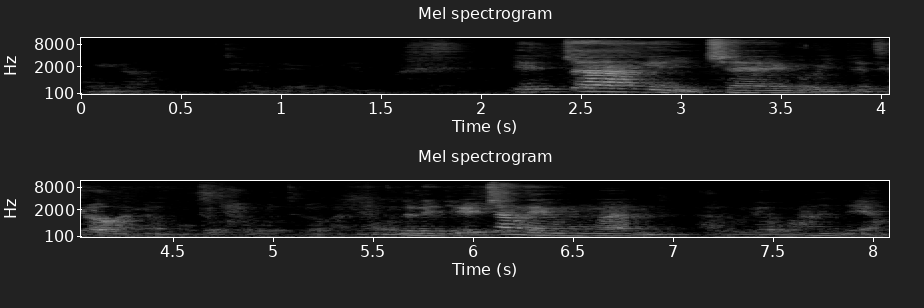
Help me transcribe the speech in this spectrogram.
동의가 되는 내용이네요. 1장의 이 책으로 이제 들어가면 본격적으로 들어가면 오늘은 1장 내용만 다루려고 하는데요.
